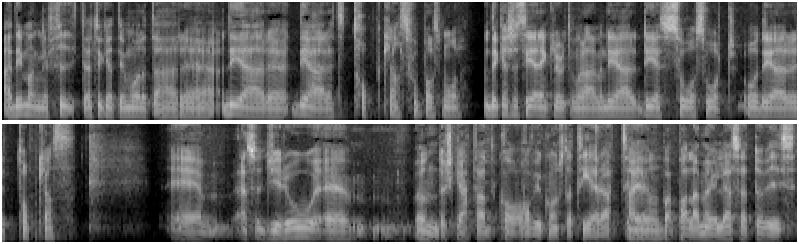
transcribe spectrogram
ja, det är magnifikt. Jag tycker att det målet är, eh, det är, eh, det är ett toppklass fotbollsmål. Det kanske ser enklare ut än vad det är men det är, det är så svårt och det är toppklass. Eh, alltså Giroud eh, underskattad har vi konstaterat eh, på, på, alla möjliga sätt och vis.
